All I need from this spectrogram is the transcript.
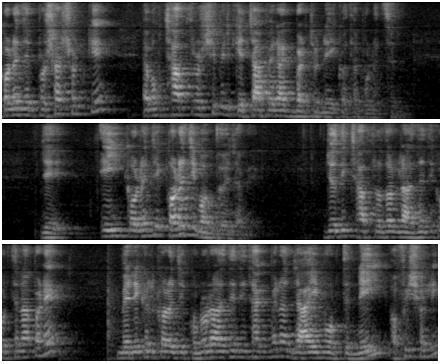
কলেজের প্রশাসনকে এবং ছাত্র শিবিরকে চাপে রাখবার জন্য এই কথা বলেছেন যে এই কলেজে, কলেজই বন্ধ হয়ে যাবে। যদি ছাত্রদল রাজনীতি করতে না পারে, মেডিকেল কলেজে কোনো রাজনীতি থাকবে না, যা এই মুহূর্তে নেই অফিসিয়ালি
